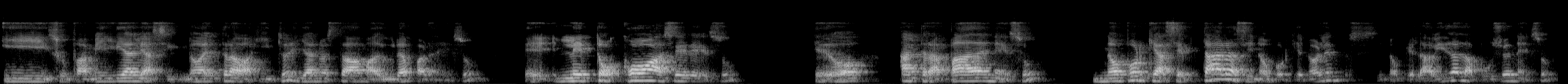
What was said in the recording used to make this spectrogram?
y su familia le asignó el trabajito, ella no estaba madura para eso, eh, le tocó hacer eso, quedó atrapada en eso, no porque aceptara, sino porque no le, sino que la vida la puso en eso.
